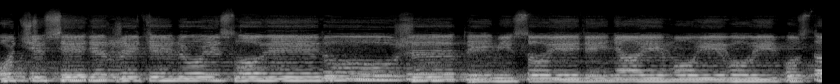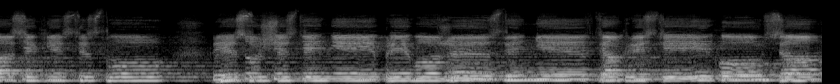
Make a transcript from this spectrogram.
Отче Вседержителю и слове и душе, Ты ми соединяемо Его ипостасик естество, присущественнее, пребожественнее, в Тя крестикомся,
